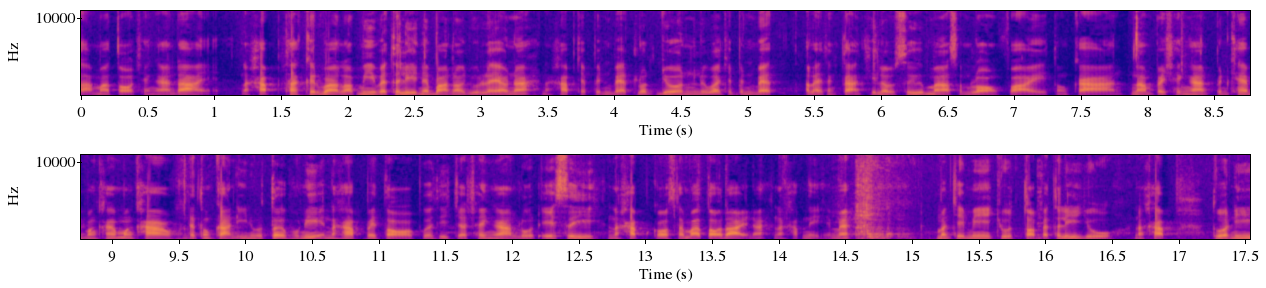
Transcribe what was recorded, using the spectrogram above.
สามารถต่อใช้งานได้นะครับถ้าเกิดว่าเรามีแบตเตอรี่ในบ้านเราอยู่แล้วนะนะครับจะเป็นแบตรถยนต์หรือว่าจะเป็นแบตอะไรต่างๆ ที่เราซื้อมาสำรองไฟต้องการนำไปใช้งานเป็นแค่บางครั้งบางคราวแต่ต้องการอินเวอร์เตอร์พวกนี้นะครับไปต่อเพื่อที่จะใช้งานโหลด AC นะครับก็สามารถต่อได้นะนะครับนี่เห็นไหมมันจะมีจุดต่อแบตเตอรี่อยู่นะครับตัวนี้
